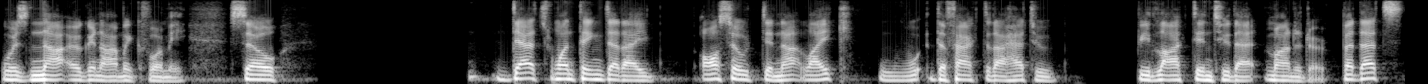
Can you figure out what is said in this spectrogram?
was not ergonomic for me. So that's one thing that I also did not like the fact that I had to be locked into that monitor. But that's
